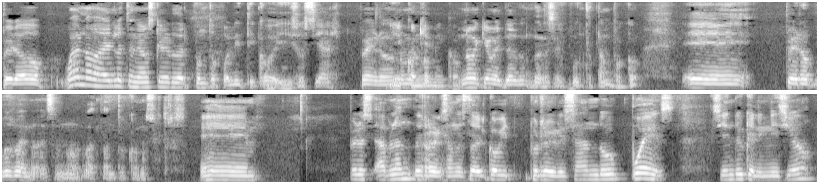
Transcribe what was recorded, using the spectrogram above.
Pero bueno, ahí lo tendríamos que ver del punto político y social, pero no, Me quiero, no me quiero meter en ese punto tampoco. Eh, pero pues bueno, eso no va tanto con nosotros. Eh, pero hablando, regresando a esto del COVID, pues regresando, pues siento que al inicio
